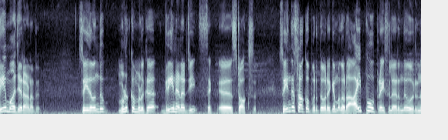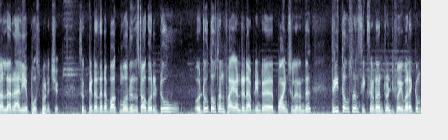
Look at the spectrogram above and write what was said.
டிமர்ஜர் ஆனது. ஸோ இதை வந்து முழுக்க முழுக்க க்ரீன் எனர்ஜி செக் ஸ்டாக்ஸ் ஸோ இந்த ஸ்டாக்கை பொறுத்த வரைக்கும் அதோட ஐபோ ப்ரைஸில் இருந்து ஒரு நல்ல ரேலியை போஸ்ட் பண்ணுச்சு. ஸோ கிட்டத்தட்ட பார்க்கும்போது இந்த ஸ்டாக் ஒரு two two thousand five hundred அப்படின்ற பாயிண்ட்ஸ்லேருந்து three thousand six hundred twenty five வரைக்கும்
